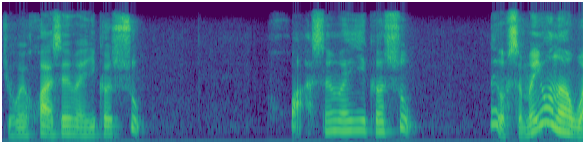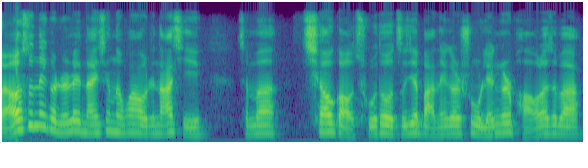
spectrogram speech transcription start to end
就会化身为一棵树。化身为一棵树，那有什么用呢？我要是那个人类男性的话，我就拿起什么锹镐锄头，直接把那根树连根刨了，是吧？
